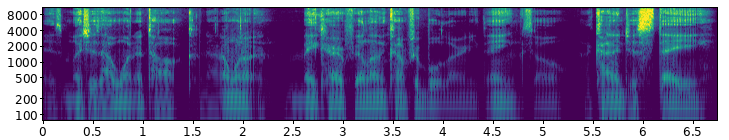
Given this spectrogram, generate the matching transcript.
as much as I want to talk, I don't want to make her feel uncomfortable or anything. So I kind of just stay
